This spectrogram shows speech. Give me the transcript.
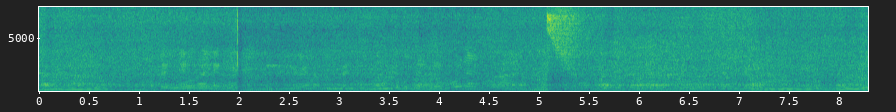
Thank you.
